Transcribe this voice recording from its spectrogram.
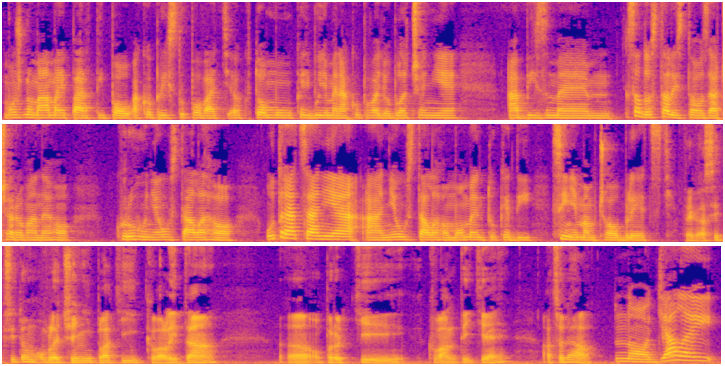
možno mám aj pár tipov, ako pristupovať k tomu, keď budeme nakupovať oblečenie, aby sme sa dostali z toho začarovaného kruhu neustáleho utrácania a neustáleho momentu, kedy si nemám čo obliecť. Tak asi pri tom oblečení platí kvalita uh, oproti kvantite. A co dál? No ďalej E,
